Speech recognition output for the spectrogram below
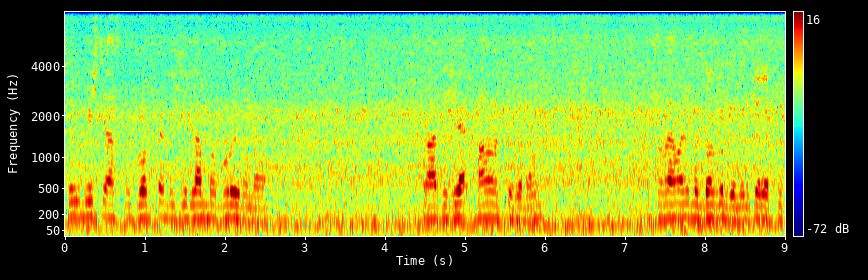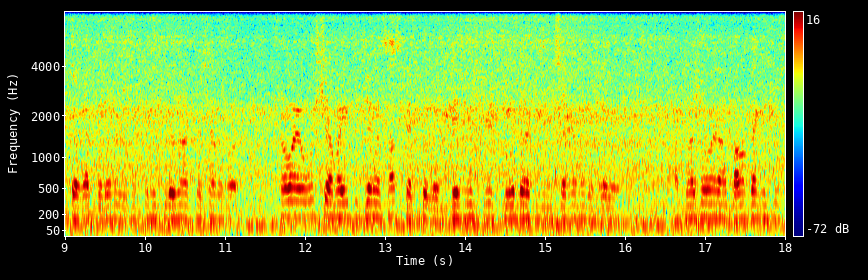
ফুল বৃষ্টি আজকে ব্লগটা বেশি লম্বা হইব না। আর বেশি ভালো লাগতেছে না। সবাই আমার জন্য দর করবেন ইনশাল্লাহ টিকটক আপনাদের ভিডিও করার চেষ্টা করব। সবাই অবশ্যই আমার ইউটিউব চ্যানেল সাবস্ক্রাইব করবেন ফেসবুক ইনস্টাগ্রামে আপনারা সবাই ভালো থাকেন, সুস্থ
